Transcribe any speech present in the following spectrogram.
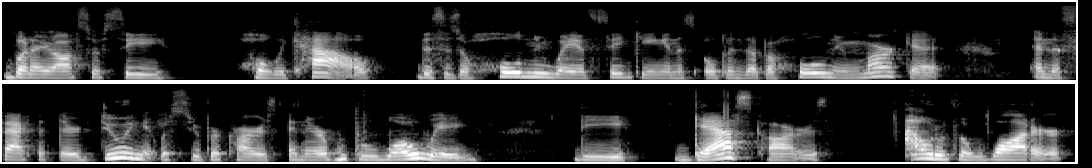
but I also see, holy cow, this is a whole new way of thinking and this opens up a whole new market and the fact that they're doing it with supercars and they're blowing the gas cars out of the water.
